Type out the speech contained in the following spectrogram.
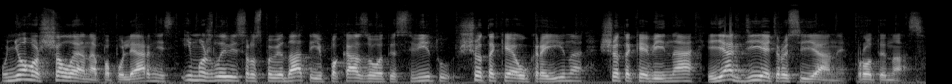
У нього шалена популярність і можливість розповідати і показувати світу, що таке Україна, що таке війна і як діять росіяни проти нас.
